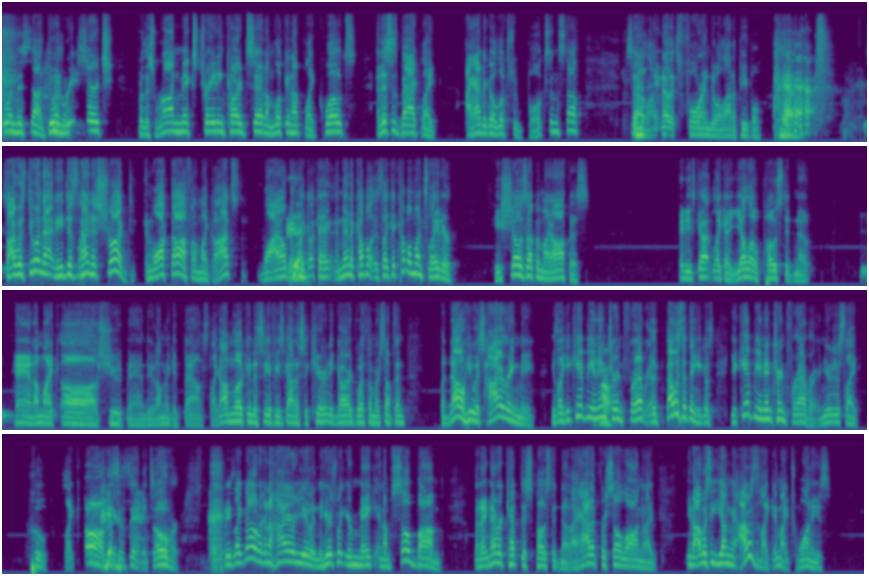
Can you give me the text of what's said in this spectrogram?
doing this, uh, doing research for this Ron Mix trading card set. I'm looking up like quotes, and this is back like I had to go look through books and stuff. So I know that's foreign to a lot of people. Yeah. so I was doing that and he just kind of shrugged and walked off. I'm like, oh, that's wild. I'm like, okay. And then a couple, it's like a couple months later, he shows up in my office and he's got like a yellow post-it note. And I'm like, oh shoot, man, dude, I'm gonna get bounced. Like I'm looking to see if he's got a security guard with him or something. But no, he was hiring me. He's like, you can't be an Oh. intern forever. That was the thing. He goes, you can't be an intern forever. And you're just like, poop. Like, oh, this is it. It's over. But he's like, no, we're gonna hire you, and here's what you're making. And I'm so bummed that I never kept this post-it note. I had it for so long, and I, you know, I was a young man. I was like in my 20s,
